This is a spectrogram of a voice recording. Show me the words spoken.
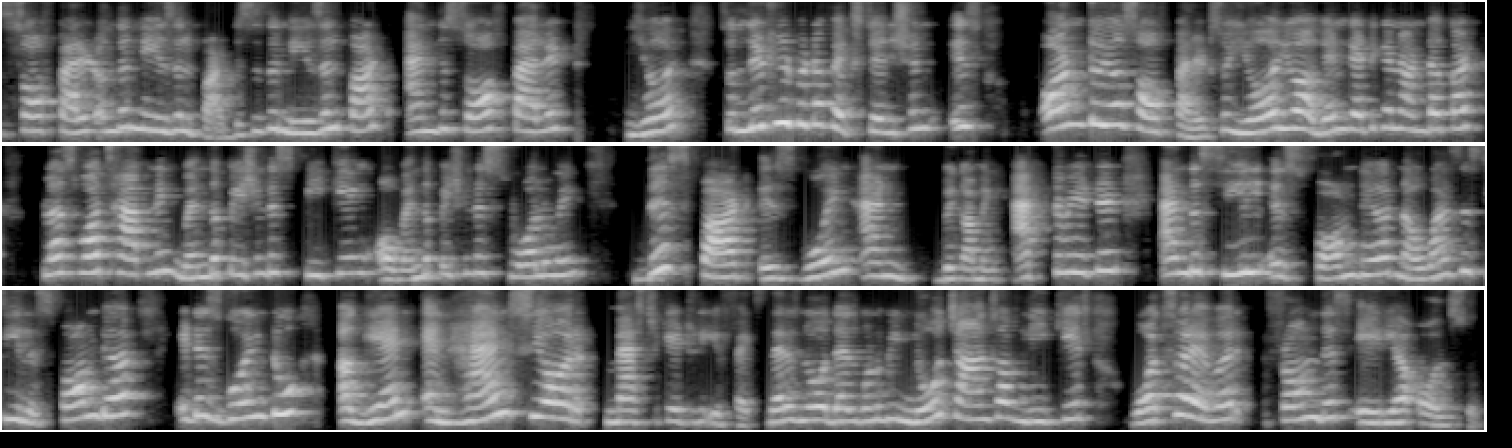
soft palate on the nasal part. This is the nasal part and the soft palate here. So little bit of extension is onto your soft palate. So here you're again getting an undercut plus what's happening when the patient is speaking or when the patient is swallowing this part is going and becoming activated and the seal is formed here. Now once the seal is formed here it is going to again enhance your masticatory effects. There is no there's going to be no chance of leakage whatsoever from this area also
